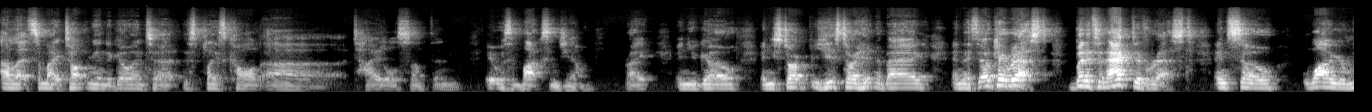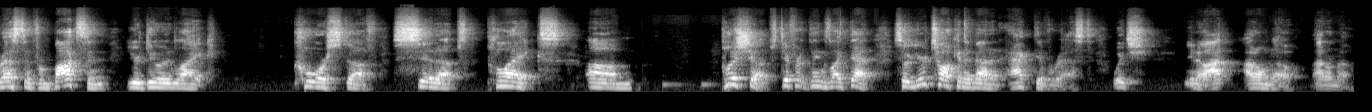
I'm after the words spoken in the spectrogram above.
I let somebody talk me into going to this place called uh, Title something. It was a boxing gym, right? And you go and you start you start hitting a bag, and they say, "Okay, rest," but it's an active rest. And so while you're resting from boxing, you're doing like core stuff, sit ups, planks, um, push ups, different things like that. So you're talking about an active rest, which you know, I, I don't know. I don't know.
